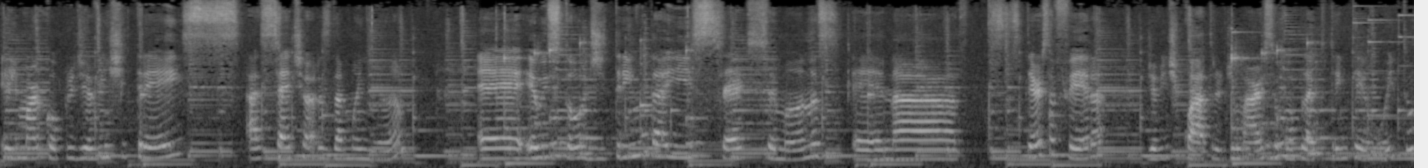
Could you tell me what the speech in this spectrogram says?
ele marcou para o dia 23, às 7 horas da manhã. É, eu estou de 37 semanas. É, na terça-feira, dia 24 de março, eu completo 38.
